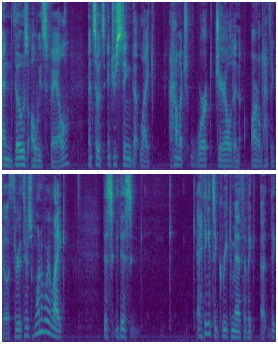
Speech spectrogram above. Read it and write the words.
and those always fail. And so it's interesting that like how much work Gerald and Arnold have to go through. There's one where like this this I think it's a Greek myth of a, uh, the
